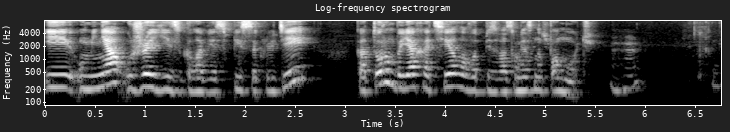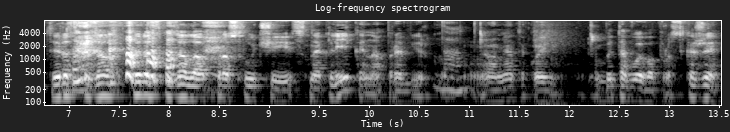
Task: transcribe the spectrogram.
и у меня уже есть в голове список людей, которым бы я хотела вот безвозмездно помочь. Мгм. Ты рассказала, ты рассказала про случай с наклейкой на пробирку. Да. А у меня такой бытовой вопрос. Скажи,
